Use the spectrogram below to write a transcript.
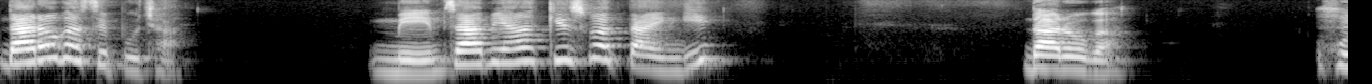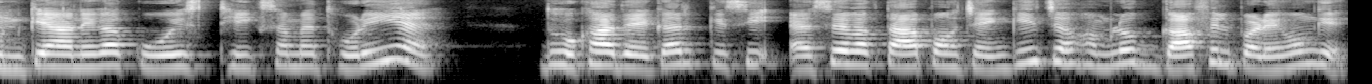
दारोगा से पूछा, मेम साहब यहाँ किस वक्त आएँगी? दारोगा, उनके आने का कोई ठीक समय थोड़ी ही। है धोखा देकर किसी ऐसे वक्त आ पहुंचेंगी जब हम लोग गाफिल पड़े होंगे।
